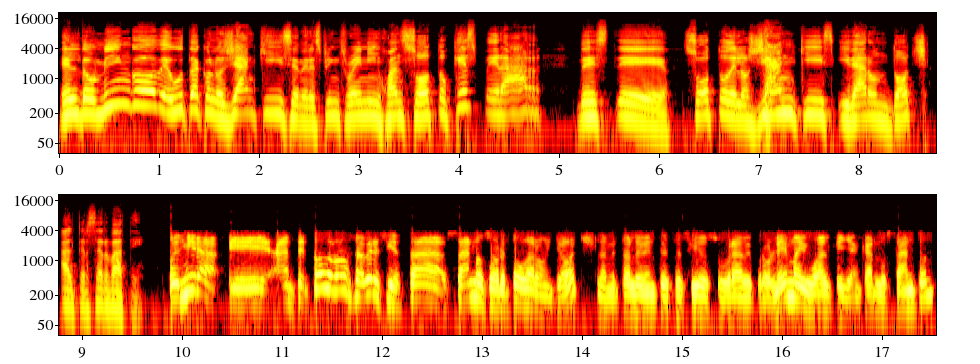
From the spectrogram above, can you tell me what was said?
El domingo debuta con los Yankees en el Spring Training Juan Soto. ¿Qué esperar de este Soto de los Yankees y Daron Dodge al tercer bate? Pues mira, eh, ante todo vamos a ver si está sano, sobre todo Aaron Judge. Lamentablemente ese ha sido su grave problema, igual que Giancarlo Stanton.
